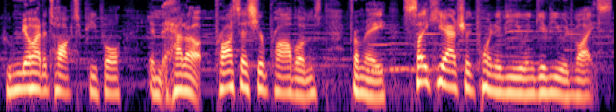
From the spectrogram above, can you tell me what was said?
who know how to talk to people and how to process your problems from a psychiatric point of view and give you advice.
